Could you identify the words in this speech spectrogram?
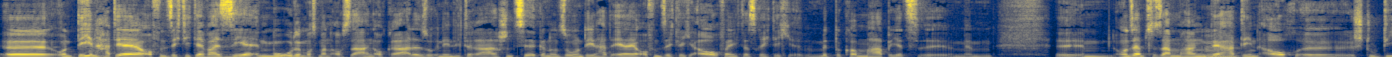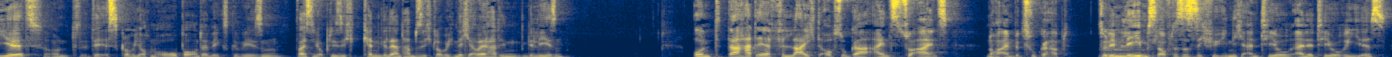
Äh, und den hat er ja offensichtlich, der war sehr in Mode, muss man auch sagen, auch gerade so in den literarischen Zirkeln und so. Und den hat er ja offensichtlich auch, wenn ich das richtig äh, mitbekommen habe, jetzt äh, im, in unserem Zusammenhang, mhm. der hat den auch äh, studiert und der ist, glaube ich, auch in Europa unterwegs gewesen. Weiß nicht, ob die sich kennengelernt haben, sie sich, glaube ich, nicht, aber er hat ihn gelesen. Und da hat er vielleicht auch sogar eins zu eins noch einen Bezug gehabt zu dem mhm. Lebenslauf, dass es sich für ihn nicht ein Theo eine Theorie ist,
